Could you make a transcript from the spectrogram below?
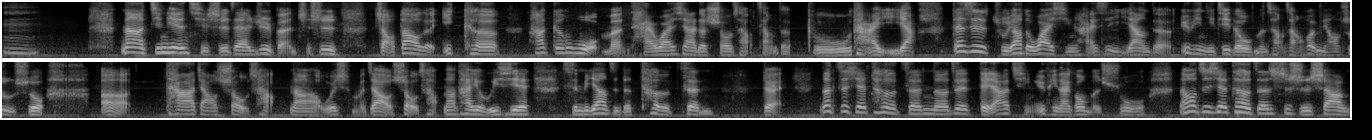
嗯，那今天其实在日本只是找到了一颗。它跟我们台湾现在的寿草长得不太一样，但是主要的外形还是一样的。玉萍，你记得我们常常会描述说，呃，它叫寿草，那为什么叫寿草？那它有一些什么样子的特征？对。那这些特征呢？这得要请玉萍来跟我们说。然后这些特征事实上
